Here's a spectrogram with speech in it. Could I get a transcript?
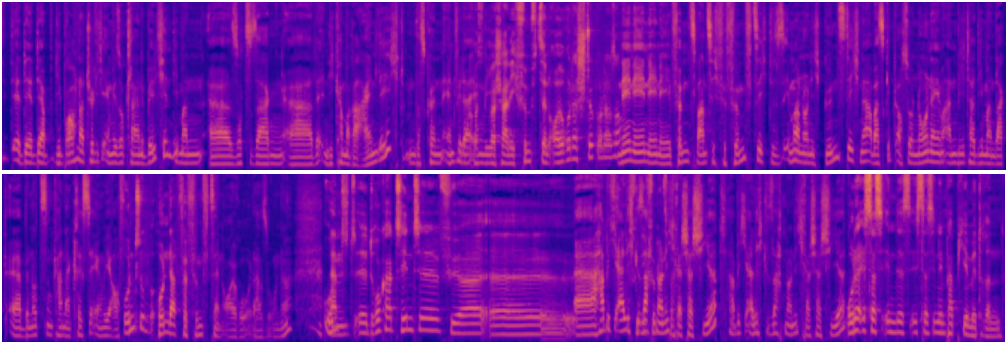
der, der, die braucht natürlich irgendwie so kleine Bildchen, die man äh, sozusagen äh, in die Kamera einlegt. Und das können entweder Kostet irgendwie. wahrscheinlich 15 Euro das Stück oder so? Nee, nee, nee, nee, 25 für 50. Das ist immer noch nicht günstig, ne? Aber es gibt auch so No-Name-Anbieter, die man da äh, benutzen kann. Da kriegst du irgendwie auf Und 100 für 15 Euro oder so, ne? Und ähm, äh, Druckertinte für. Äh, äh, Habe ich ehrlich gesagt noch nicht recherchiert. Habe ich ehrlich gesagt noch nicht recherchiert. Oder ist das in das ist das in dem Papier mit drin?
